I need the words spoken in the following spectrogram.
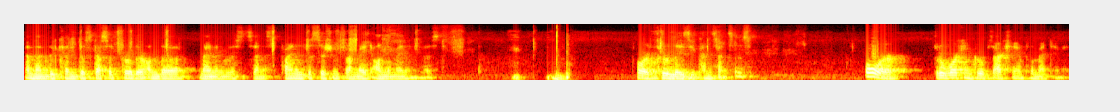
And then we can discuss it further on the mailing list since final decisions are made on the mailing list. Or through lazy consensus. Or through working groups actually implementing it.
